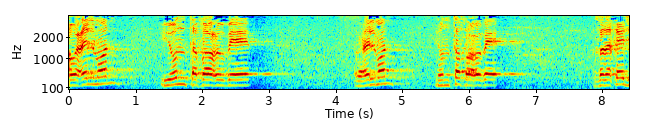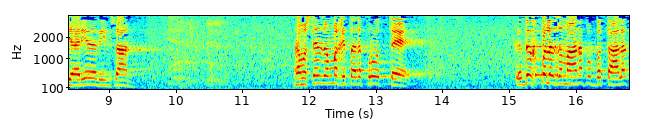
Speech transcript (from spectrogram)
او علم ينتفع به علم ينتفع به صدقه جاریه ده د انسان دا مسلم زمخه ته پروت ته د خپل زمانہ په بتالت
